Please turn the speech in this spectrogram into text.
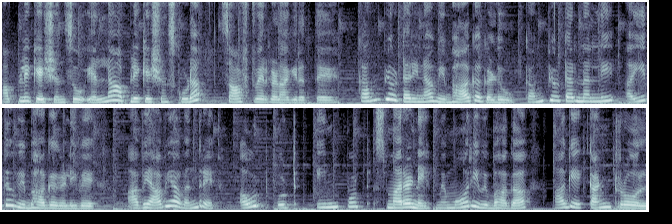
ಅಪ್ಲಿಕೇಶನ್ಸು ಎಲ್ಲ ಅಪ್ಲಿಕೇಶನ್ಸ್ ಕೂಡ ಸಾಫ್ಟ್ವೇರ್ಗಳಾಗಿರುತ್ತೆ. ಕಂಪ್ಯೂಟರಿನ ವಿಭಾಗಗಳು, ಕಂಪ್ಯೂಟರ್ನಲ್ಲಿ ಐದು ವಿಭಾಗಗಳಿವೆ. ಅವ್ಯಾವ್ಯಾವಂದರೆ ಔಟ್ಪುಟ್, ಇನ್ಪುಟ್, ಸ್ಮರಣೆ, ಮೆಮೊರಿ ವಿಭಾಗ, ಹಾಗೆ ಕಂಟ್ರೋಲ್,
